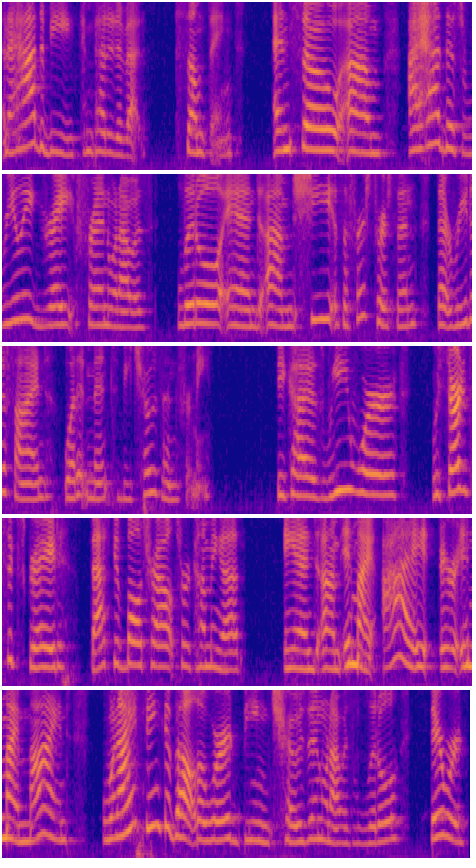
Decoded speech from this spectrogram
And I had to be competitive at something. And so um, I had this really great friend when I was little, and um, she is the first person that redefined what it meant to be chosen for me. Because we were, we started sixth grade, basketball tryouts were coming up, and um, in my eye, or in my mind, when I think about the word being chosen when I was little, there were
